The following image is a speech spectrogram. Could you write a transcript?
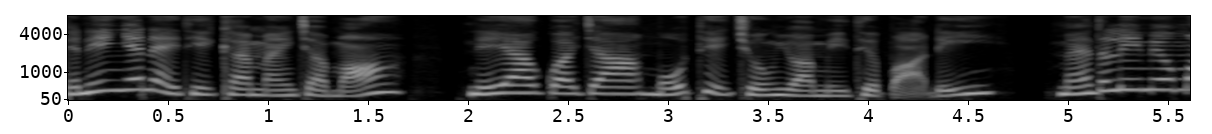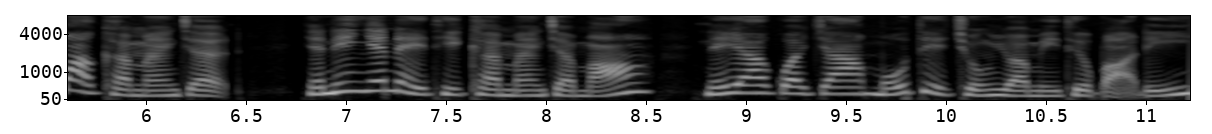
ယနေ့ညနေထိခံမှန်းချက်မှာနေရာကွက်ကြားမိုးထစ်ချုံရွာမည်ဖြစ်ပါသည် မန္တလေးမြို့မှခံမှန်းချက်ယနေ့ညနေထိခံမှန်းချက်မှာနေရာကွက်ကြားမိုးထစ်ချုံရွာမည်ဖြစ်ပါသည်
